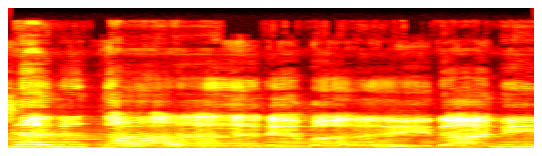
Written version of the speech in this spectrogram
झनकार वैरानिया झनना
